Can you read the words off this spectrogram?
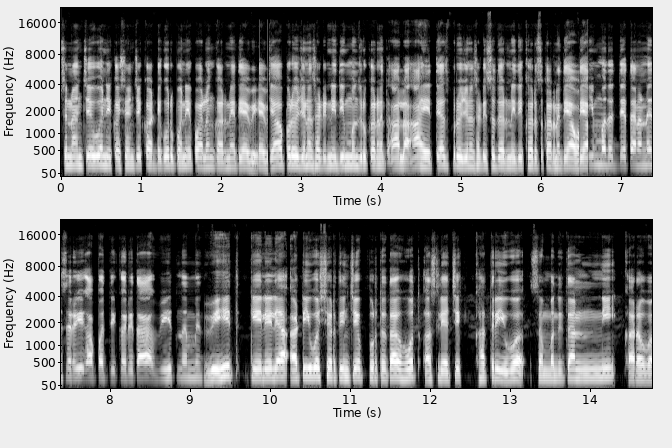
सूचनांचे व निकषांचे काटेकोरपणे पालन करण्यात यावे. ज्या प्रयोजनासाठी निधी मंजूर करण्यात आला आहे त्याच प्रयोजनासाठी सदर निधी खर्च करण्यात यावा. ही मदत देताना नैसर्गिक आपत्तीकरिता विहित विहित केलेल्या अटी व शर्तींची पूर्तता होत असल्याची खात्री व संबंधितांनी करावा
